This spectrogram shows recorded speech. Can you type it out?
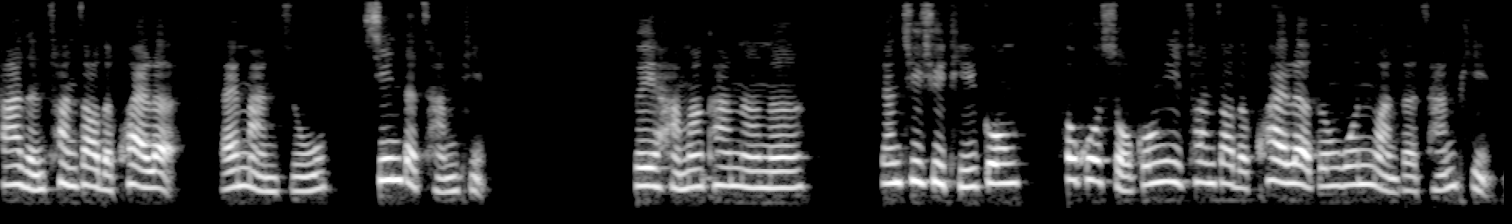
他人创造的快乐，来满足新的产品。所以，哈玛卡纳呢，将继续提供。透过手工艺创造的快乐跟温暖的产品，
